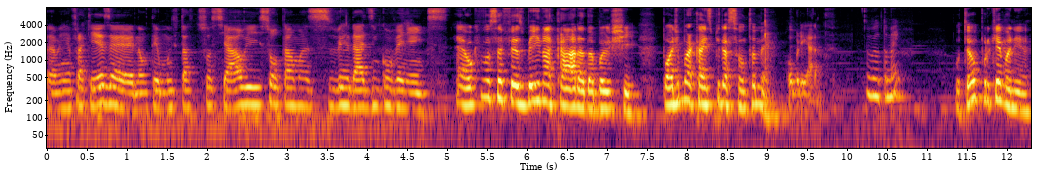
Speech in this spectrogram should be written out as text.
A minha fraqueza é não ter muito tato social e soltar umas verdades inconvenientes. É o que você fez bem na cara da Banshee. Pode marcar inspiração também. Obrigado. O meu também? O teu, por quê, mania?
